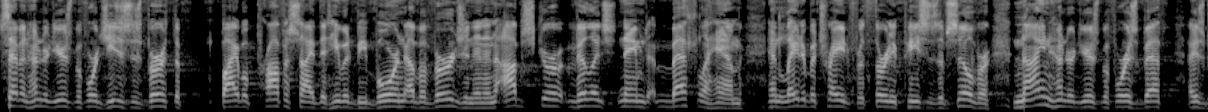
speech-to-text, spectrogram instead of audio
700 years before Jesus' birth, the Bible prophesied that he would be born of a virgin in an obscure village named Bethlehem and later betrayed for 30 pieces of silver. 900 years before his, Beth, his,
